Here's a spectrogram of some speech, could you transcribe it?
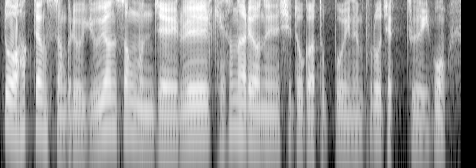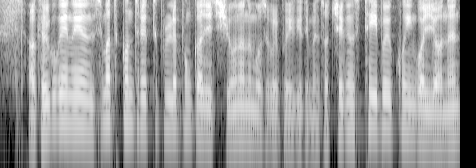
속도와 확장성 그리고 유연성 문제를 개선하려는 시도가 돋보이는 프로젝트이고 아, 결국에는 스마트 컨트랙트 플랫폼까지 지원하는 모습을 보이게 되면서 최근 스테이블 코인 관련한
